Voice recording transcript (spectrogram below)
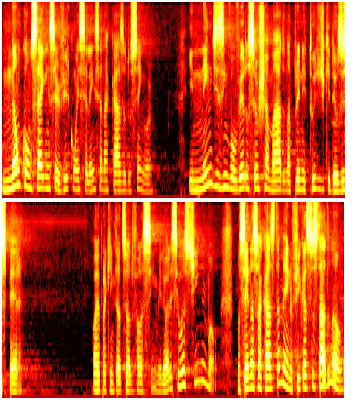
não conseguem servir com excelência na casa do Senhor e nem desenvolver o seu chamado na plenitude de que Deus espera. Olha para quem está do seu lado e fala assim: melhora esse rostinho, irmão. Você na sua casa também, não fica assustado não.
